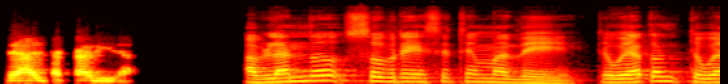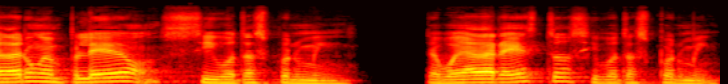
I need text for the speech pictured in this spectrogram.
de alta calidad. Hablando sobre ese tema de, te voy, a, te voy a dar un empleo si votas por mí, te voy a dar esto si votas por mí.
